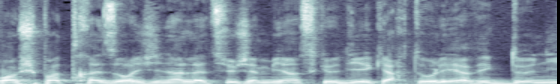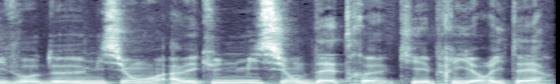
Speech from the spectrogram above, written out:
Ouais, je suis pas très original là-dessus. J'aime bien ce que dit Eckhart avec deux niveaux de mission, avec une mission d'être qui est prioritaire,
